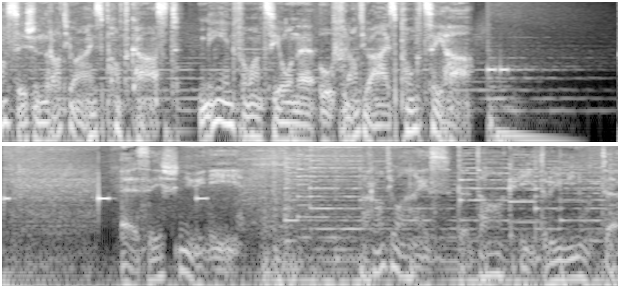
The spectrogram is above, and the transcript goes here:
Das ist ein Radio 1 Podcast. Mehr Informationen auf radio1.ch. Es ist 9 Uhr. Radio 1, der Tag in 3 Minuten.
